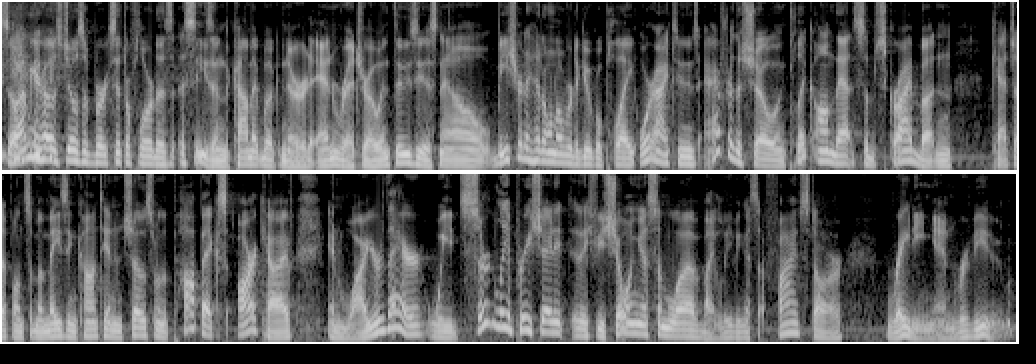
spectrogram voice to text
So I'm your host, Joseph Burke, Central Florida's seasoned comic book nerd and retro enthusiast. Now, be sure to head on over to Google Play or iTunes after the show and click on that subscribe button. Catch up on some amazing content and shows from the PopX archive. And while you're there, we'd certainly appreciate it if you're showing us some love by leaving us a five star rating and review.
